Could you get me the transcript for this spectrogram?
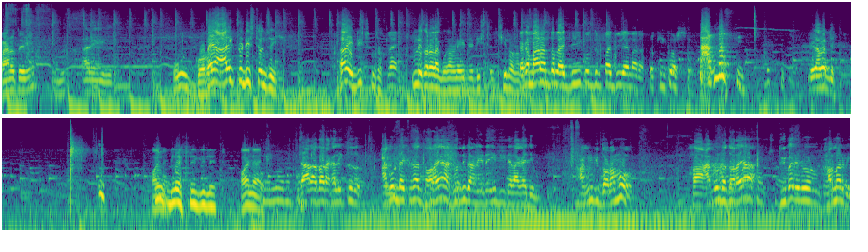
মারো তো এবার। আরে ওই গরম। ভাই আর একটু ডিসটেন্স হই। এই ডিসটেন্স মনে করা লাগবে কারণ এই ডিসটেন্স ছিল না। কাকা মারান তো লাইট দিই কত দূর পাই দুই মারা। তো কি করছে? তার মারছি এটা আবার দে। হয় না ব্লেসি গিলেট হয় না যারা বেটা খালি একটু আগুনটা একটু ধরায়া ধরে দিবে আমি এটা ইডিটা লাগাই দিব। আগুন কি ধরামো? হ্যাঁ আগুনটা ধরায়া দুইবার এর ভালো মারবি।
